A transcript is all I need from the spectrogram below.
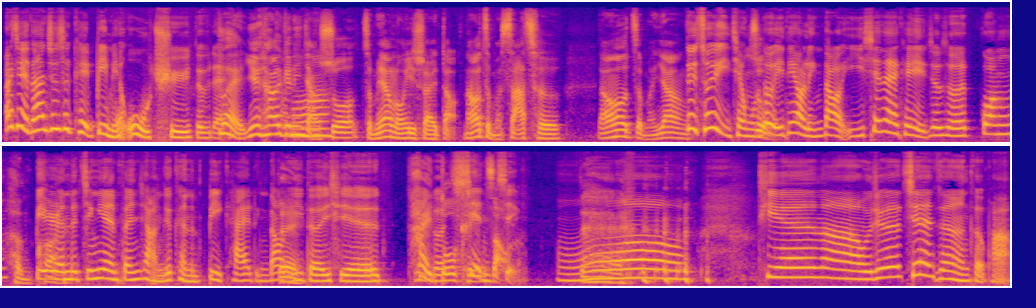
而且他就是可以避免误区，对不对？对，因为他会跟你讲说怎么样容易摔倒，然后怎么刹车，然后怎么样。对，所以以前我们都一定要零到一，现在可以就是说光别人的经验分享，你就可能避开零到一的一些太多陷阱哦。天呐，我觉得现在真的很可怕，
